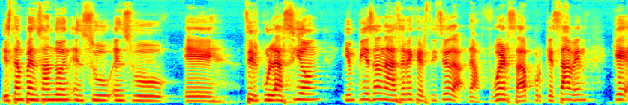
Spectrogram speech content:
y están pensando en, su, en su eh, circulación y empiezan a hacer ejercicio de, a fuerza porque saben que,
